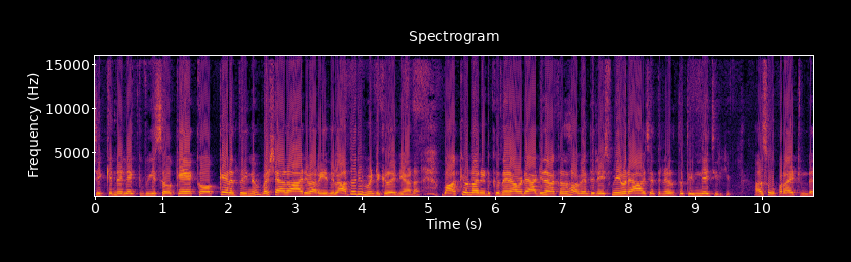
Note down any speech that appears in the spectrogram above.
ചിക്കന്റെ ലെഗ് പീസോ കേക്കോ ഒക്കെ എടുത്ത് തിന്നും. പക്ഷെ അത് ആരും അറിയുന്നില്ല. അതൊരു മിടുക്ക് തന്നെയാണ്. ബാക്കിയുള്ളവരെടുക്കുന്നതിന് അവിടെ അടി നടക്കുന്ന സമയത്ത് ലക്ഷ്മി ഇവിടെ ആവശ്യത്തിന് എടുത്ത് തിന്നേച്ചിരിക്കും. അത് സൂപ്പറായിട്ടുണ്ട്.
